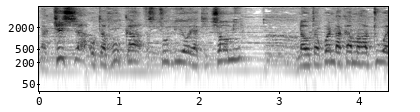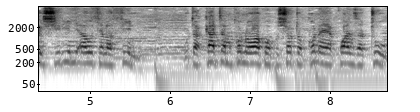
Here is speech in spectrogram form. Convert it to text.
na kisha utavuka studio ya Kichomi na utakwenda kama hatua ishirini au thelathini utakata mkono wako wa kushoto kona ya kwanza tu,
